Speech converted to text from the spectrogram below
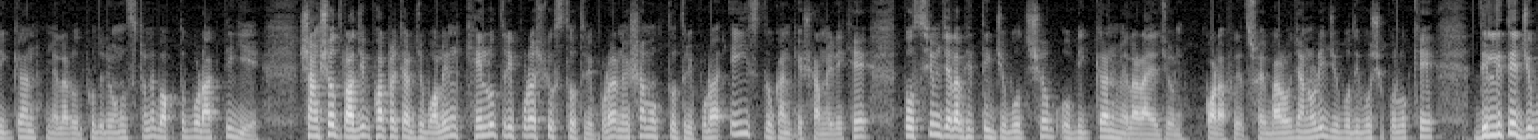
বিজ্ঞান মেলার উদ্বোধনী অনুষ্ঠানে বক্তব্য রাখতে গিয়ে সাংসদ রাজীব ভট্টাচার্য বলেন খেলো ত্রিপুরা, সুস্থ ত্রিপুরা, নেশামুক্ত ত্রিপুরা এই স্লোগানকে সামনে রেখে পশ্চিম জেলাভিত্তিক যুবোৎসব ও বিজ্ঞান মেলার আয়োজন করা হয়েছে। বারো জানুয়ারি যুব দিবস উপলক্ষে দিল্লিতে যুব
